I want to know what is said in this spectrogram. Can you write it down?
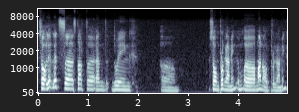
So let, us uh, start uh, and doing um, some programming, uh, manual programming.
